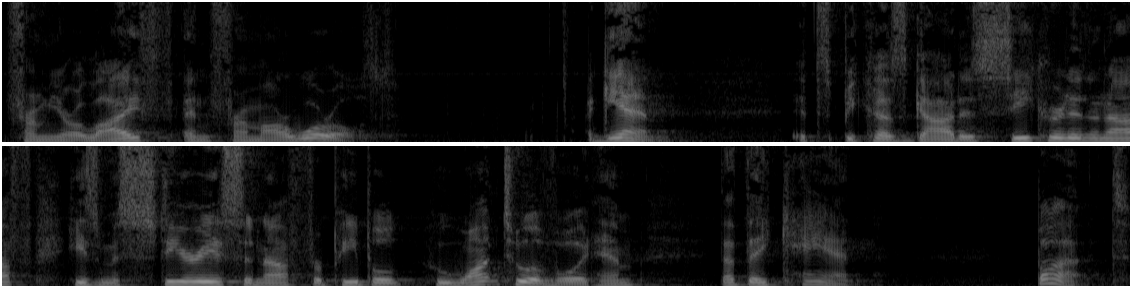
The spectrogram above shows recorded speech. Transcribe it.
from your life and from our world. Again, it's because God is secreted enough, He's mysterious enough for people who want to avoid Him that they can. But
